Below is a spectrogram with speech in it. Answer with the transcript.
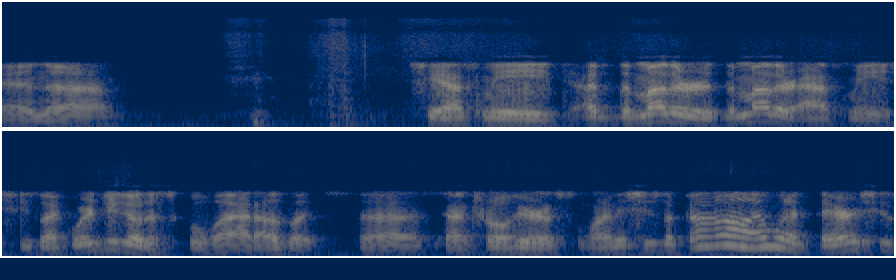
and uh she asked me uh, the mother the mother asked me she's like where'd you go to school at? I was like uh central here in salina. She's like oh i went there. She's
